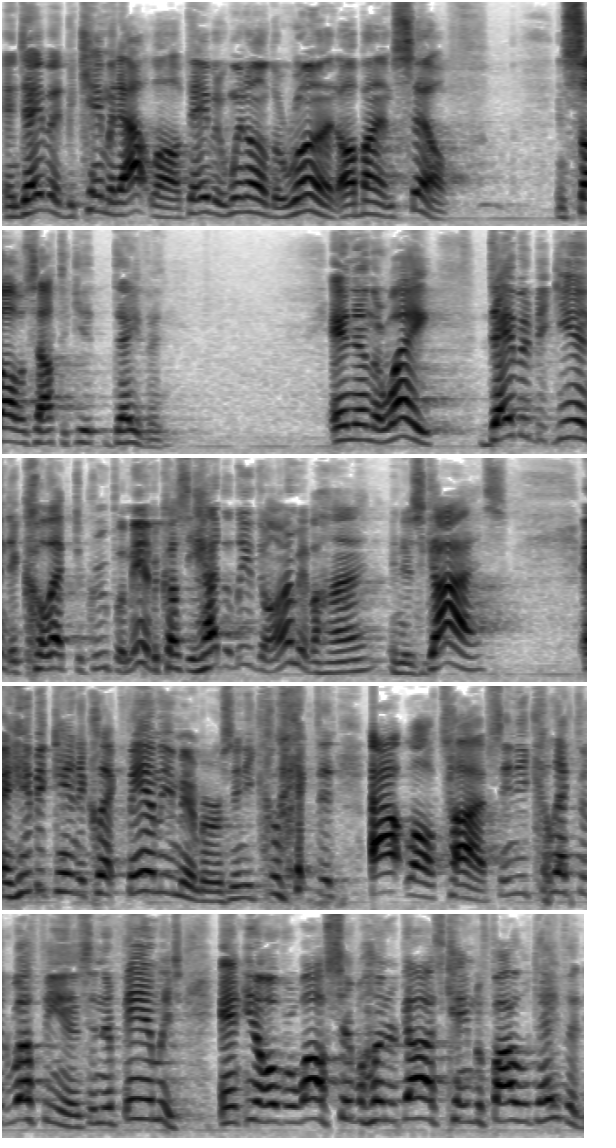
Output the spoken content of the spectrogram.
And David became an outlaw. David went on the run all by himself. And Saul was out to get David. And on the way, David began to collect a group of men because he had to leave the army behind and his guys. And he began to collect family members and he collected outlaw types and he collected ruffians and their families. And, you know, over a while, several hundred guys came to follow David.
